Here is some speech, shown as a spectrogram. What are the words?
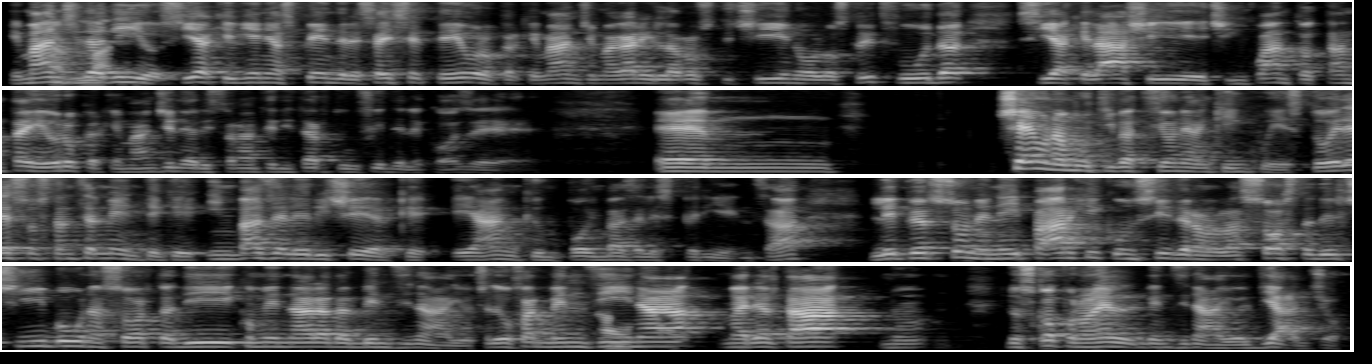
e mangi ah, da Dio, sia che vieni a spendere 6-7 euro perché mangi magari l'arrosticino o lo street food, sia che lasci 50-80 euro perché mangi nel ristorante di Tartufi delle cose Ehm, c'è una motivazione anche in questo ed è sostanzialmente che in base alle ricerche e anche un po' in base all'esperienza, le persone nei parchi considerano la sosta del cibo una sorta di come andare dal benzinaio, cioè devo fare benzina, oh. ma in realtà non, lo scopo non è il benzinaio, è il viaggio.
